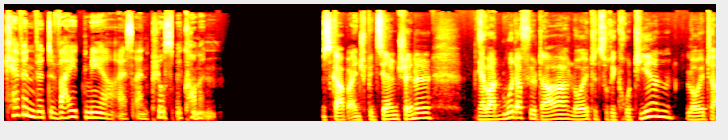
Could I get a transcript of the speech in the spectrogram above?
Kevin wird weit mehr als ein Plus bekommen. Es gab einen speziellen Channel, er war nur dafür da, Leute zu rekrutieren, Leute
